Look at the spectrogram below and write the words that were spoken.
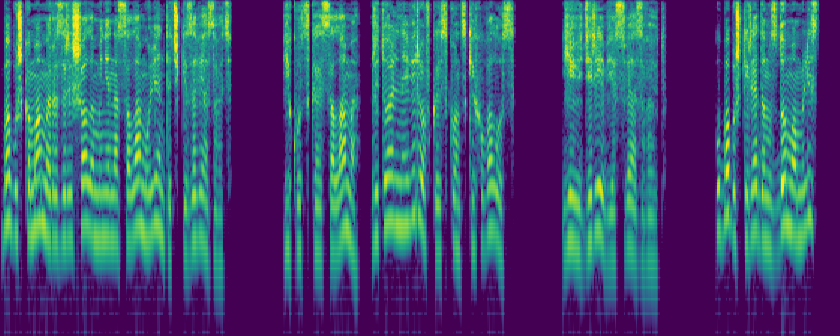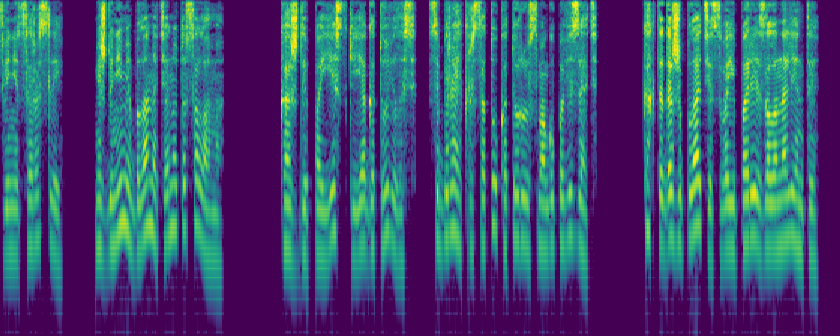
бабушка мамы разрешала мне на саламу ленточки завязывать. Якутская салама — ритуальная веревка из конских волос. Ею деревья связывают. У бабушки рядом с домом лиственницы росли. Между ними была натянута салама. Каждой поездке я готовилась, собирая красоту, которую смогу повязать. Как-то даже платья свои порезала на ленты.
